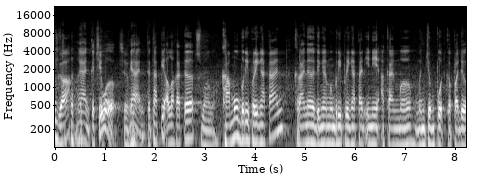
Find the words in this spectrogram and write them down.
juga kan kecewa. Kan tetapi Allah kata kamu beri peringatan kerana dengan memberi peringatan ini akan menjemput kepada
